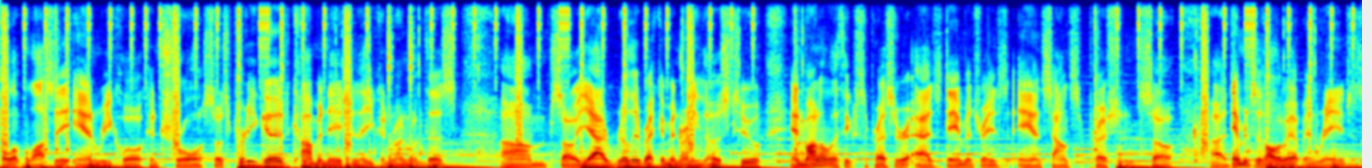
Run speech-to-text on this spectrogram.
bullet velocity, and recoil control. So it's pretty good combination that you can run with this. Um, so yeah, I really recommend running those two. And monolithic suppressor adds damage range and sound suppression. So uh, damage is all the way up and range is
